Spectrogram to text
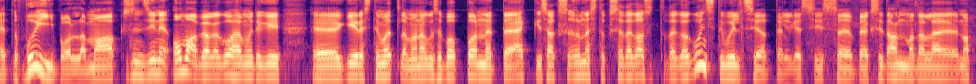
et noh, võib-olla ma hakkasin siin oma peaga kohe muidugi äh, kiiresti mõtlema, nagu see popp on, et äkki saaks, õnnestuks seda kasutada ka kunstivõltsijatel, kes siis äh, peaksid andma talle noh,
